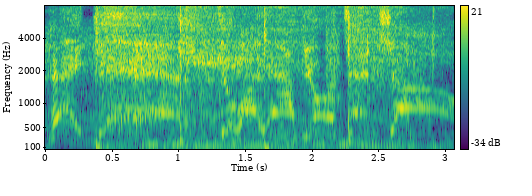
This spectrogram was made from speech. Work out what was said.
Hey kid, do I have your attention?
